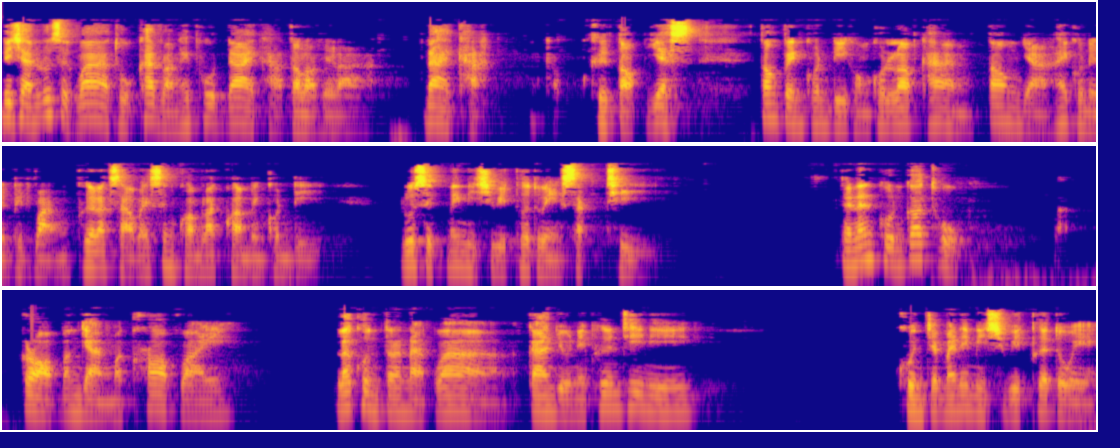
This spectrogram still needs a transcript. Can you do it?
ดิฉันรู้สึกว่าถูกคาดหวังให้พูดได้ค่ะ ตลอดเวลาได้ค่ะครับคือตอบ yes ต้องเป็นคนดีของคนรอบข้าง ต้องอย่าให้คนอื่นผิดหวัง เพื่อรักษาไว้ซึ่งความรักความเป็นคนดี รู้สึกไม่มีชีวิตเพื่อตัวเองสักทีดังนั้นคุณก็ถูกกรอบบางอย่างมาครอบไว้ แล้วคุณตระหนักว่าการอยู่ในพื้นที่นี้ คุณจะไม่ได้มีชีวิตเพื่อตัวเอง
